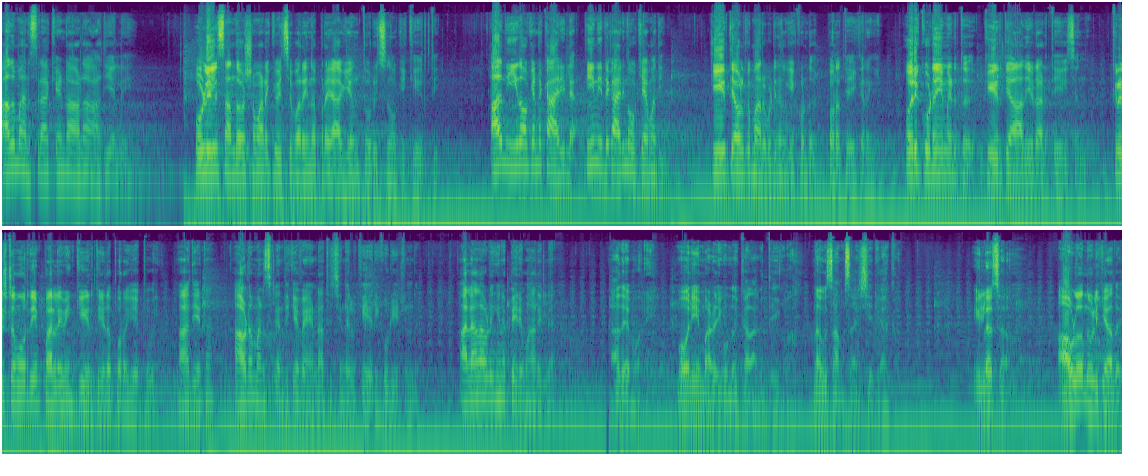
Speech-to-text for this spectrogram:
അത് മനസ്സിലാക്കേണ്ട ആൾ ആദ്യമല്ലേ ഉള്ളിൽ സന്തോഷം അടക്കി വെച്ച് പറയുന്ന പ്രയാഗിയൊന്ന് തുറിച്ചു നോക്കി കീർത്തി. അത് നീ നോക്കേണ്ട കാര്യമില്ല. നീ നിന്റെ കാര്യം നോക്കിയാൽ മതി. കീർത്തി അവൾക്ക് മറുപടി നൽകിക്കൊണ്ട് പുറത്തേക്ക് ഇറങ്ങി. ഒരു കുടയും എടുത്ത് കീർത്തി ആദിയുടെ അടുത്തേക്ക് ചെന്നു. കൃഷ്ണമൂർത്തിയും പല്ലവിയും കീർത്തിയുടെ പുറകെ പോയി. ആദ്യേട്ടാ അവിടെ മനസ്സിൽ എന്തൊക്കെയോ വേണ്ടാത്ത ചിന്തകൾ കയറി കൂടിയിട്ടുണ്ട്. അല്ലാതെ അവളിങ്ങനെ പെരുമാറില്ല. അതെ മോനെ. മോനെയും മഴയും കൊണ്ട് നിൽക്കാതെ അകത്തേക്ക് വാ. നമുക്ക് സംസാരിച്ച് ശരിയാക്കാം. ഇല്ല സാർ അവളൊന്നും വിളിക്കാതെ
